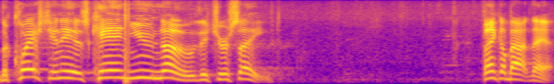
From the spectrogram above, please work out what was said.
The question is can you know that you're saved? Think about that.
